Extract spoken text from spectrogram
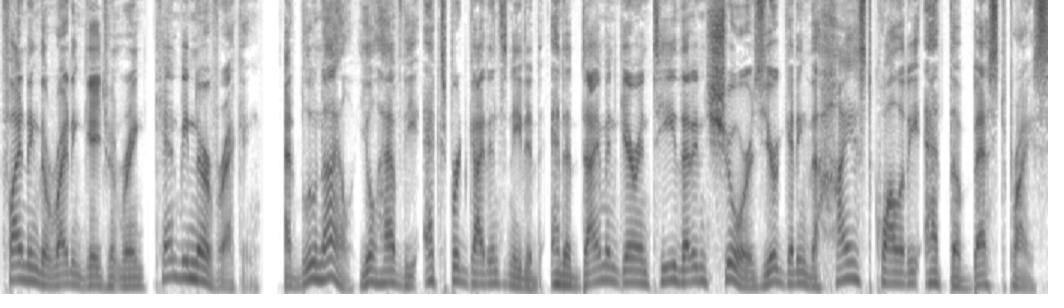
Finding the right engagement ring can be nerve wracking. At Blue Nile, you'll have the expert guidance needed and a diamond guarantee that ensures you're getting the highest quality at the best price.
